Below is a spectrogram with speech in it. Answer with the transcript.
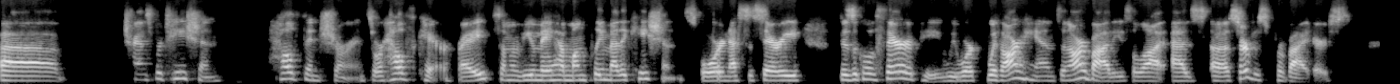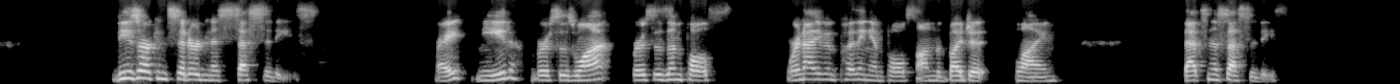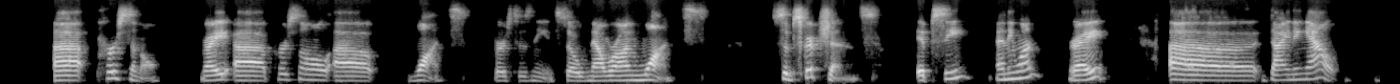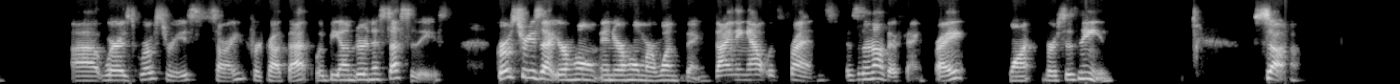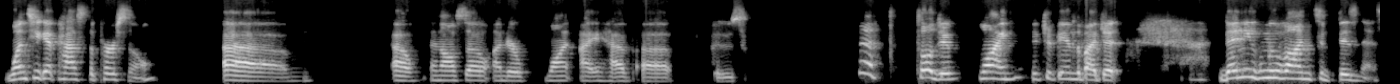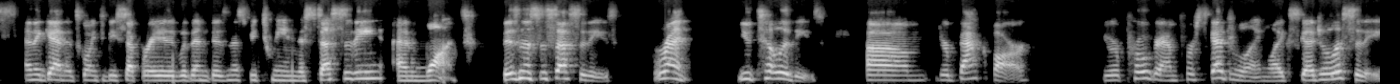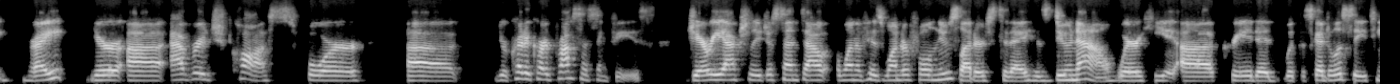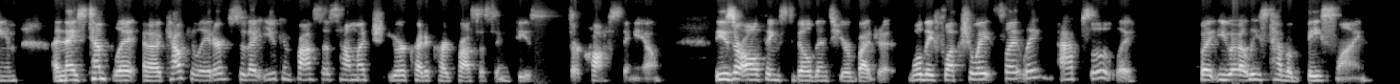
uh, transportation, health insurance or health care, right? Some of you may have monthly medications or necessary physical therapy. We work with our hands and our bodies a lot as uh, service providers. These are considered necessities, right? Need versus want versus impulse. We're not even putting impulse on the budget line. That's necessities. Uh, personal, right? Uh, personal uh, wants versus needs. So now we're on wants. Subscriptions, Ipsy, anyone, right? Uh, dining out. Uh, whereas groceries, sorry, forgot that, would be under necessities. Groceries at your home, in your home, are one thing. Dining out with friends is another thing, right? Want versus need. So once you get past the personal, um, oh, and also under want, I have uh, booze. Yeah, told you, wine. It should be in the budget. Then you move on to business. And again, it's going to be separated within business between necessity and want. Business necessities, rent, utilities, um, your back bar, your program for scheduling, like Schedulicity, right? Your uh, average costs for uh, your credit card processing fees, Jerry actually just sent out one of his wonderful newsletters today, his Do Now, where he uh, created with the Schedulicity team a nice template uh, calculator so that you can process how much your credit card processing fees are costing you. These are all things to build into your budget. Will they fluctuate slightly? Absolutely. But you at least have a baseline.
